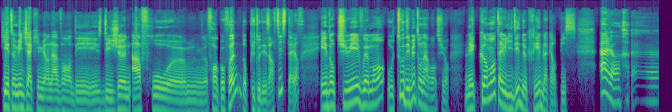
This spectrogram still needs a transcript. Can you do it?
qui est un média qui met en avant des, des jeunes afro-francophones, donc plutôt des artistes d'ailleurs. Et donc, tu es vraiment au tout début de ton aventure. Mais comment tu as eu l'idée de créer Black Art Peace? Alors, euh,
